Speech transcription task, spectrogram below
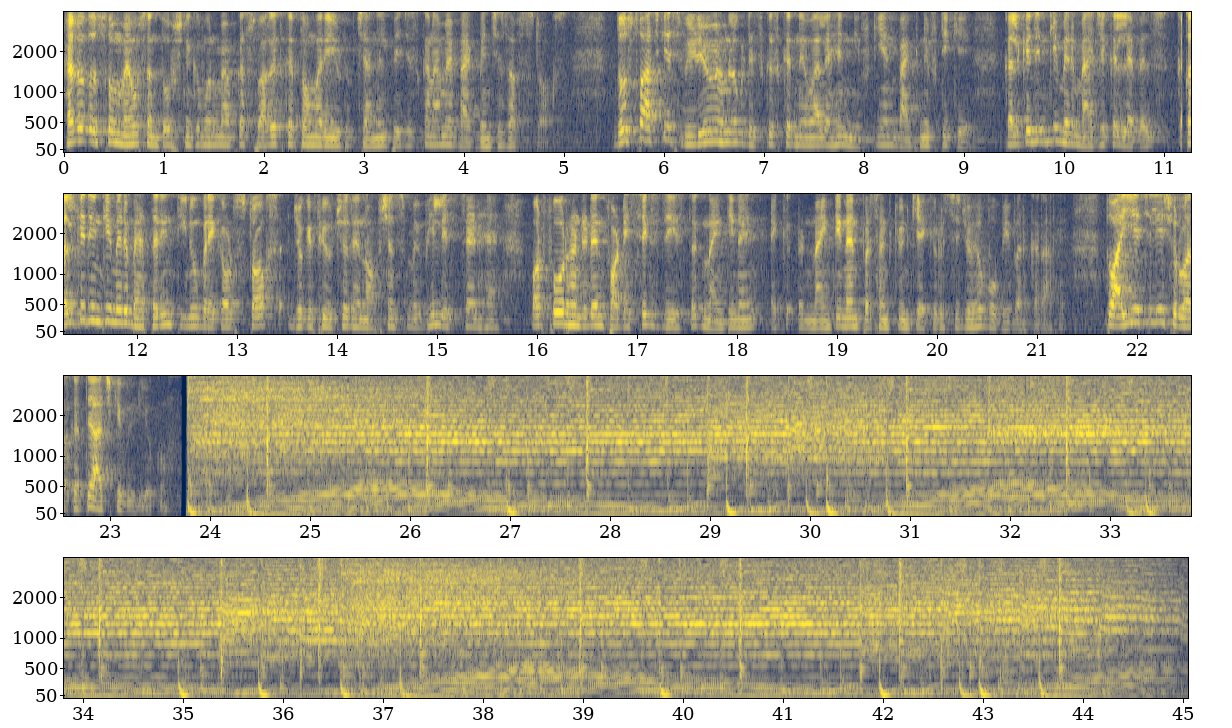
Hello दोस्तों, मैं हूँ संतोष निकुम और मैं आपका स्वागत करता हूँ हमारे यूट्यूब चैनल पे, जिसका नाम है बैक बेंचेस ऑफ़ स्टॉक्स दोस्तों, आज के इस वीडियो में हम लोग डिस्कस करने वाले हैं निफ्टी एंड बैंक निफ्टी के। कल के दिन के मेरे मैजिकल लेवल्स कल के दिन के मेरे बेहतरीन तीनों ब्रेकआउट स्टॉक्स जो कि फ्यूचर एंड ऑप्शंस में भी लिस्टेड हैं, और 446 डेज़ तक 99 99 परसेंट की उनकी एक्यूरेसी जो है वो भी बरकरार है। तो आइए चलिए शुरुआत करते हैं आज के वीडियो को।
